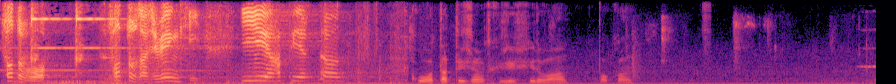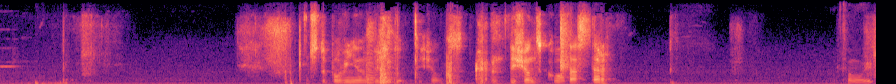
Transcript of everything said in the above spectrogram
Co to było? Co to za dźwięki? Ja pierdolę. Kłota 1032, pokon. Czy to powinien być to 1000 1000 kłotaster? Co mówisz?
